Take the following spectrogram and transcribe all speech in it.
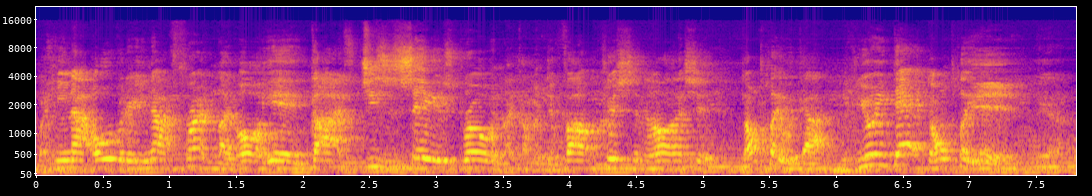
But he not over there, he not fronting like, oh yeah, God, Jesus saves, bro, and like I'm a devout Christian and all that shit. Don't play with God. If you ain't that, don't play with Yeah. Yeah.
